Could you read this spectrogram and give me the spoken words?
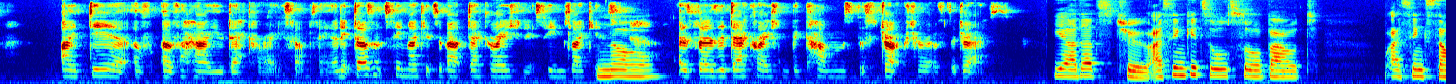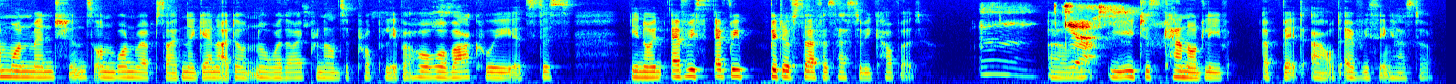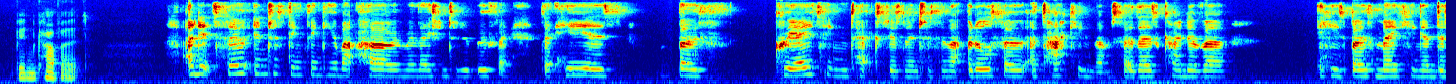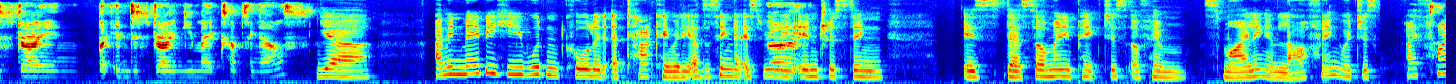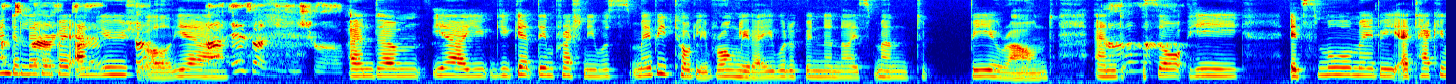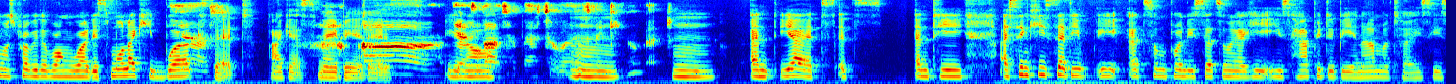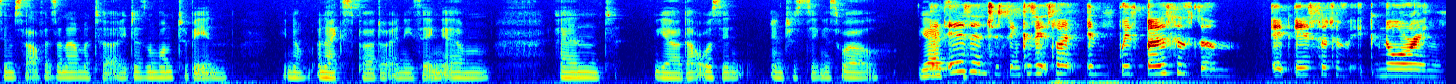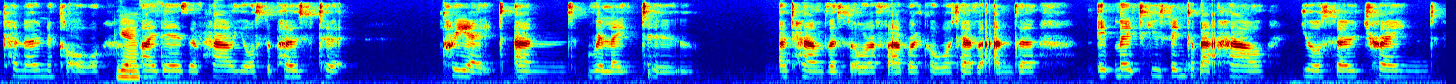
idea of, of how you decorate something and it doesn't seem like it's about decoration it seems like it's no as though the decoration becomes the structure of the dress. Yeah, that's true. I think it's also about. I think someone mentions on one website, and again, I don't know whether I pronounce it properly, but horror vacui. It's this, you know, every every bit of surface has to be covered. Um, yes. you you just cannot leave a bit out. Everything has to have been covered. And it's so interesting thinking about her in relation to Dubuffet that he is both creating textures and interest in that, but also attacking them. So there's kind of a he's both making and destroying, but in destroying you make something else. Yeah. I mean, maybe he wouldn't call it attacking, but the other thing that is really Right. interesting is there's so many pictures of him smiling and laughing, which is, I find That's a little bit good. unusual. yeah. That is unusual. And um, yeah, you, you get the impression he was maybe totally wrongly that he would have been a nice man to be around. And so he, it's more maybe attacking was probably the wrong word. It's more like he works Yes. it, I guess maybe it is. Ah, you yes, know. that's a better way of thinking of it. and yeah it's it's and he i think he said he, he at some point he said something like he, he's happy to be an amateur he sees himself as an amateur he doesn't want to be an you know an expert or anything um and yeah that was in, interesting as well yeah it's- interesting because it's like in, with both of them, it is sort of ignoring canonical Yes. ideas of how you're supposed to create and relate to a canvas or a fabric or whatever, and the it makes you think about how you're so trained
